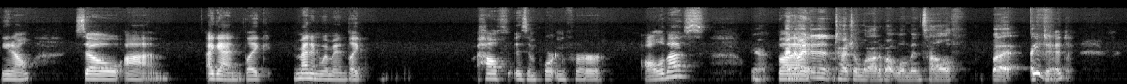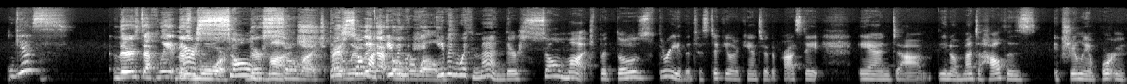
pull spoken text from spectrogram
you know so um again like men and women like health is important for all of us Yeah. but I know I didn't touch a lot about women's health, but You feel did. Yes. There's definitely there's, there's more. so there's much so much. there's I so literally much got even overwhelmed. even with men there's so much but those three the testicular cancer the prostate and um, you know mental health is extremely important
